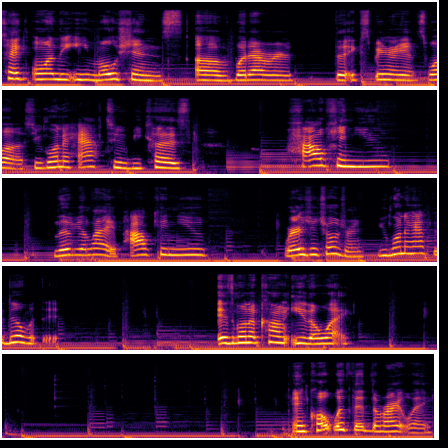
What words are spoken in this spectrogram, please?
take on the emotions of whatever the experience was. You're going to have to because how can you live your life? How can you raise your children? You're going to have to deal with it. It's going to come either way. And cope with it the right way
